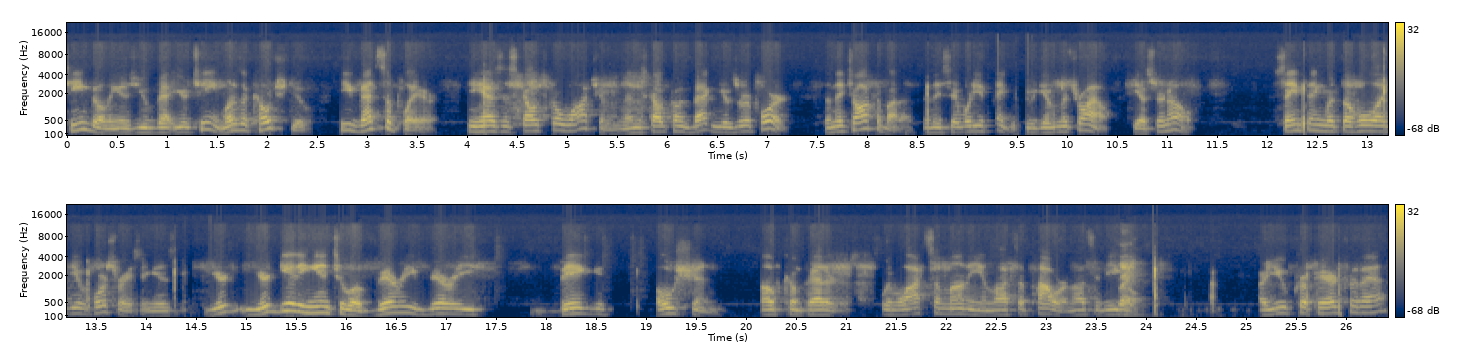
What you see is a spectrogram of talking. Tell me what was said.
team building is you vet your team. What does a coach do? He vets a player. He has his scouts go watch him. And then the scout comes back and gives a report. Then they talk about it. Then they say, What do you think? Do we give him a trial? Yes or no? Same thing with the whole idea of horse racing is you're you're getting into a very, very big ocean of competitors with lots of money and lots of power and lots of ego. Right. Are you prepared for that?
